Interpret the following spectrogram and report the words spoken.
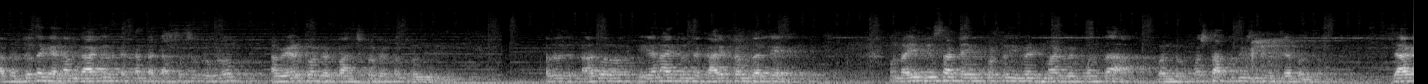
ಅದ್ರ ಜೊತೆಗೆ ನಮಗಾಗಿರ್ತಕ್ಕಂಥ ಕಷ್ಟ ಸುಖಗಳು ನಾವು ಹೇಳ್ಕೋಬೇಕು ಹಂಚ್ಕೋಬೇಕು ಅಂತ ಬಂದಿದ್ದೀವಿ. ಅದು ಅದು ಏನಾಯಿತು ಅಂದರೆ ಕಾರ್ಯಕ್ರಮದಲ್ಲಿ ಒಂದು ಐದು ದಿವಸ ಟೈಮ್ ಕೊಟ್ಟು ಇವೆಂಟ್ ಮಾಡಬೇಕು ಅಂತ ಬಂದರು. ಫಸ್ಟ್ ಹತ್ತು ದಿವಸ ಮುಂಚೆ ಬಂದರು. ಜಾಗ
